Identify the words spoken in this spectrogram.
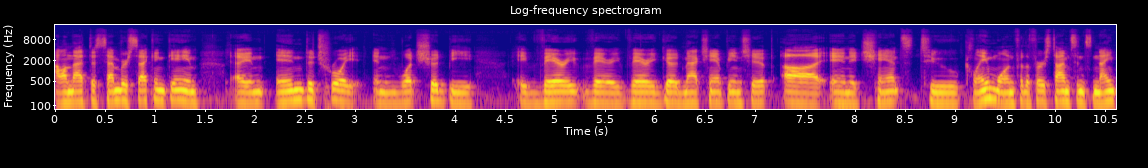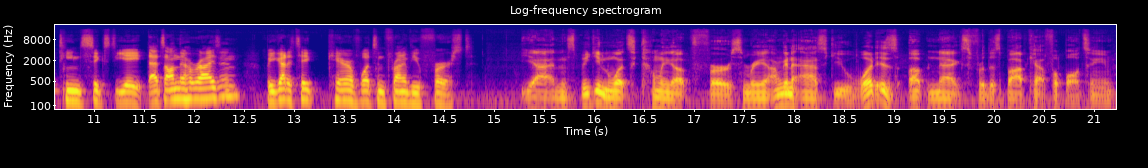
on that December 2nd game in, in Detroit in what should be a very, very, very good MAC championship uh, and a chance to claim one for the first time since 1968. That's on the horizon, but you got to take care of what's in front of you first. Yeah, and speaking of what's coming up first, Maria, I'm going to ask you, what is up next for this Bobcat football team?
